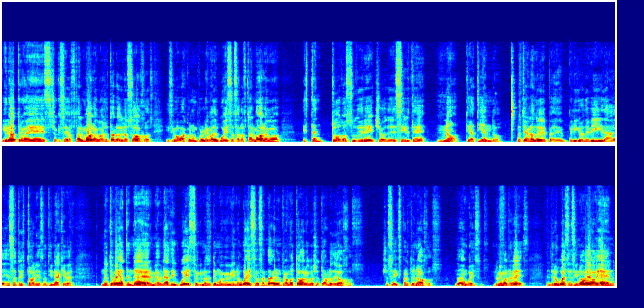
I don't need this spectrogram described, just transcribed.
Y el otro es, yo qué sé, oftalmólogo. Yo te hablo de los ojos. Y si vos vas con un problema de huesos al oftalmólogo, está en todo su derecho de decirte, no te atiendo. No estoy hablando de eh, peligro de vida, es otra historia, eso no tiene nada que ver. No te voy a atender, me hablas de hueso, que no se te mueven bien los huesos, anda a ver un traumatólogo, yo te hablo de ojos. Yo soy experto en ojos, no en huesos. Y lo mismo al revés. El de los huesos, si no veo bien,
